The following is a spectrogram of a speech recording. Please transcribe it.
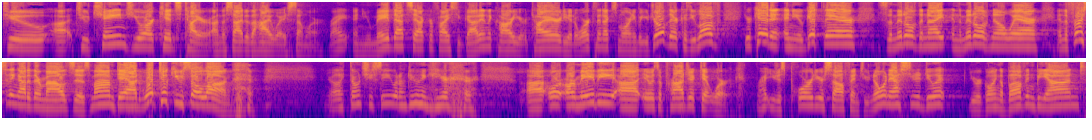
to, uh, to change your kid's tire on the side of the highway somewhere, right? And you made that sacrifice. You got in the car, you were tired, you had to work the next morning, but you drove there because you love your kid, and, and you get there, it's the middle of the night, in the middle of nowhere, and the first thing out of their mouths is, Mom, Dad, what took you so long? You're like, Don't you see what I'm doing here? Uh, or, or maybe uh, it was a project at work, right? You just poured yourself into. No one asked you to do it. You were going above and beyond.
